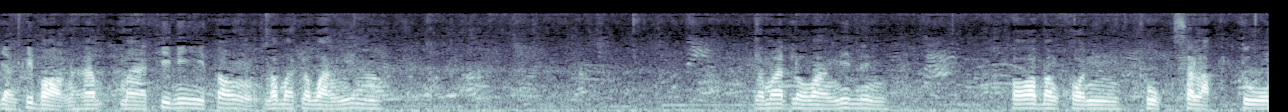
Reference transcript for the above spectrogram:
อย่างที่บอกนะครับ มาที่นี่ต้องระมัดระวังนิดนึงระมัดระวังนิดนึง เพราะว่าบางคนถูกสลับตัว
